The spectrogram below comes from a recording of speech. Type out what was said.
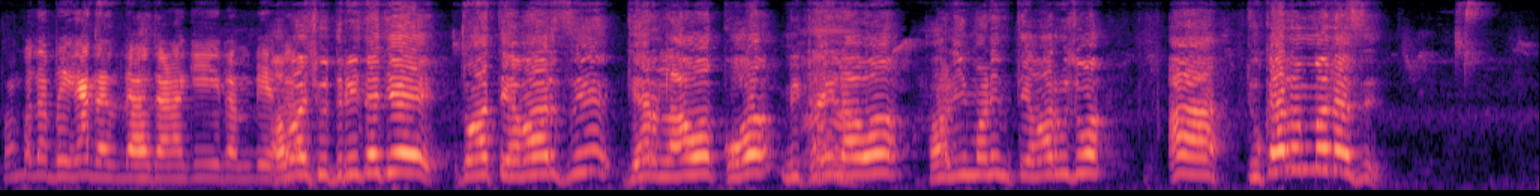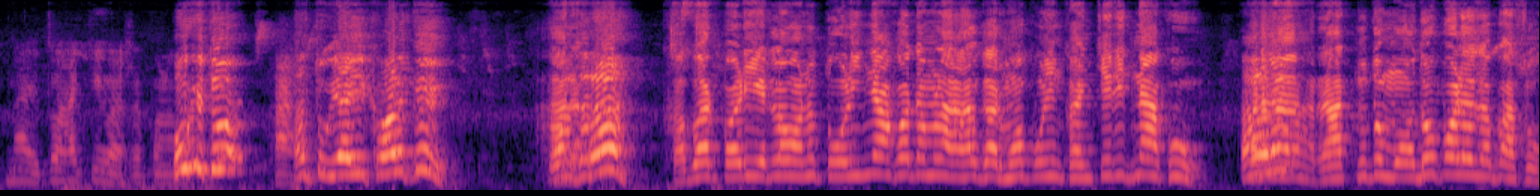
પણ બધા ભેગા દસ દસ જણા કી રમબે હવે સુધરી જજે. જો આ તહેવાર છે ઘેર લાવો ખો મીઠાઈ લાવો હળી મળીને તહેવાર ઉજવો. આ જુગાર રમવાના છે? ના એ તો સાચી વાત છે પણ હું કીધું? હા. તું યા એક વાળ કે ખબર પડી એટલે આનું તોડી નાખો તમને હાલ ઘરમાં પૂરી ખંચેરી જ નાખું. રાતનું તો મોદો પડ્યો છે પાછો.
